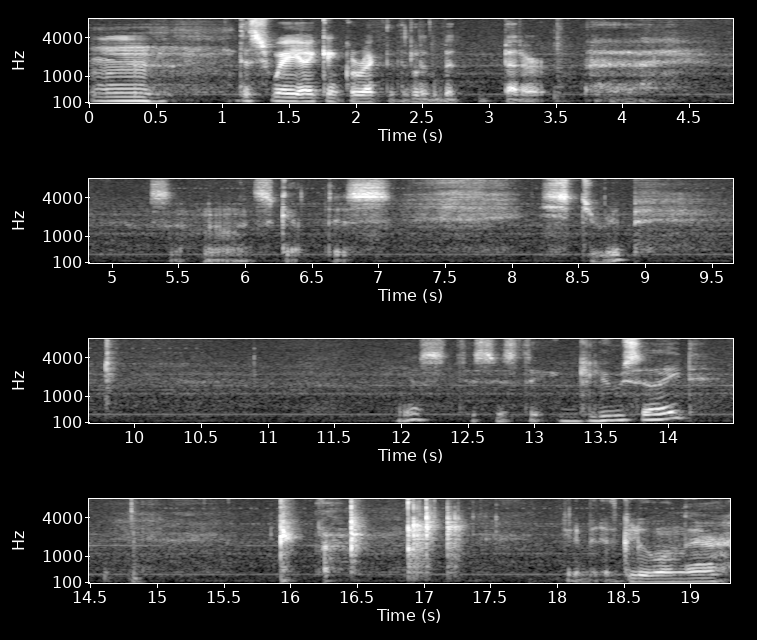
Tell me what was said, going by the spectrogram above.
mm, this way I can correct it a little bit better. Uh, so now let's get this strip. Yes, this is the glue side. Get a bit of glue on there.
